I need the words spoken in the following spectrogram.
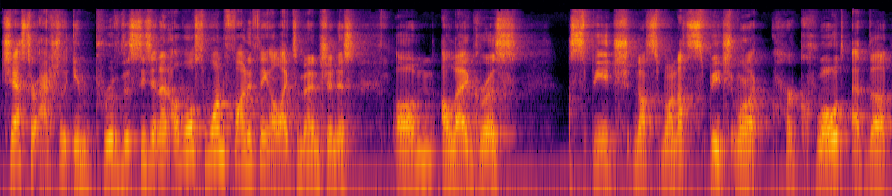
Chester actually improved this season. And almost one funny thing I like to mention is um, Allegra's speech, not well, not speech, more like her quote at the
